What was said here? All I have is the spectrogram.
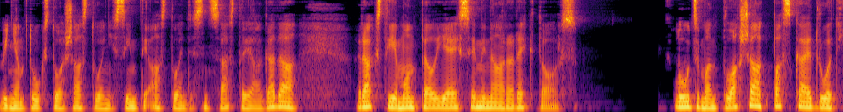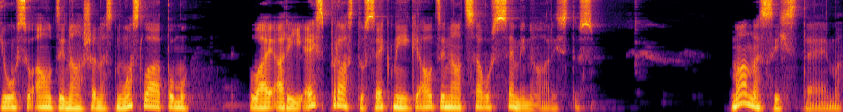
Viņam 1886. gadā rakstīja Montpellier semināra rektors. Lūdzu man plašāk paskaidrot jūsu audzināšanas noslēpumu, lai arī es prastu sekmīgi audzināt savus semināristus. Mana sistēma,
